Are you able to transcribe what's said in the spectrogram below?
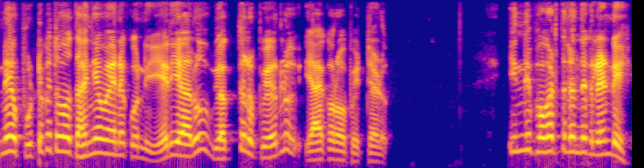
నే పుట్టుకతో ధన్యమైన కొన్ని ఏరియాలు వ్యక్తుల పేర్లు ఏకరో పెట్టాడు. ఇన్ని పొగడ్తలెందుకు లేండి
